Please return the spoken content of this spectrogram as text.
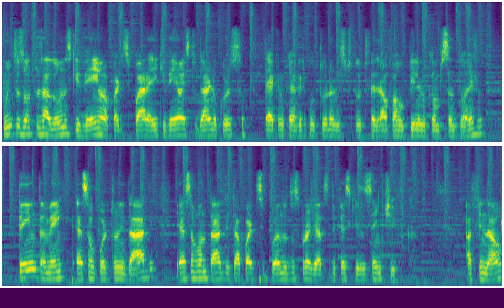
muitos outros alunos que venham a participar aí, que venham a estudar no curso técnico em agricultura no Instituto Federal Farroupilha no Campo Santo Ângelo, tenham também essa oportunidade e essa vontade de estar participando dos projetos de pesquisa científica. Afinal,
